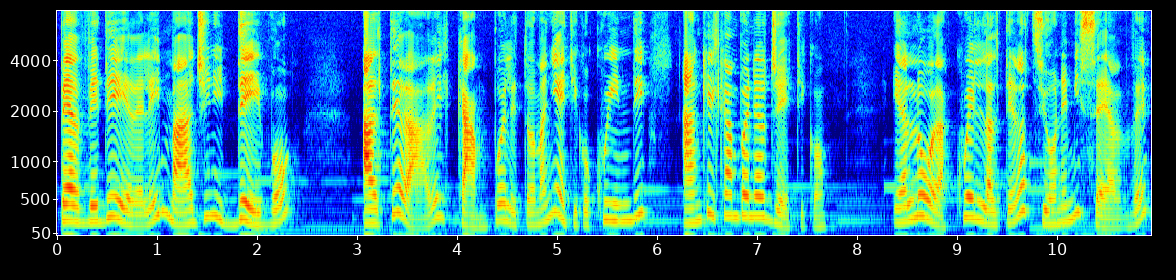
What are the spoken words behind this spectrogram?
Per vedere le immagini devo alterare il campo elettromagnetico, quindi anche il campo energetico e allora quell'alterazione mi serve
